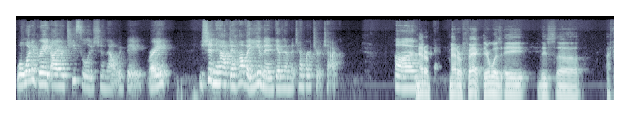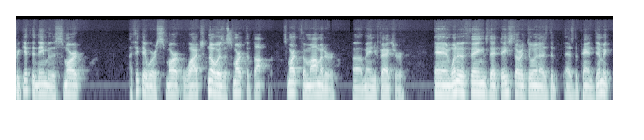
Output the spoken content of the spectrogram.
Well, what a great IoT solution that would be, right? You shouldn't have to have a human give them a temperature check. Um, matter matter of fact, there was a this uh, I forget the name of the smart. I think they were a smart watch. No, it was a smart th- smart thermometer uh, manufacturer. And one of the things that they started doing as the as the pandemic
